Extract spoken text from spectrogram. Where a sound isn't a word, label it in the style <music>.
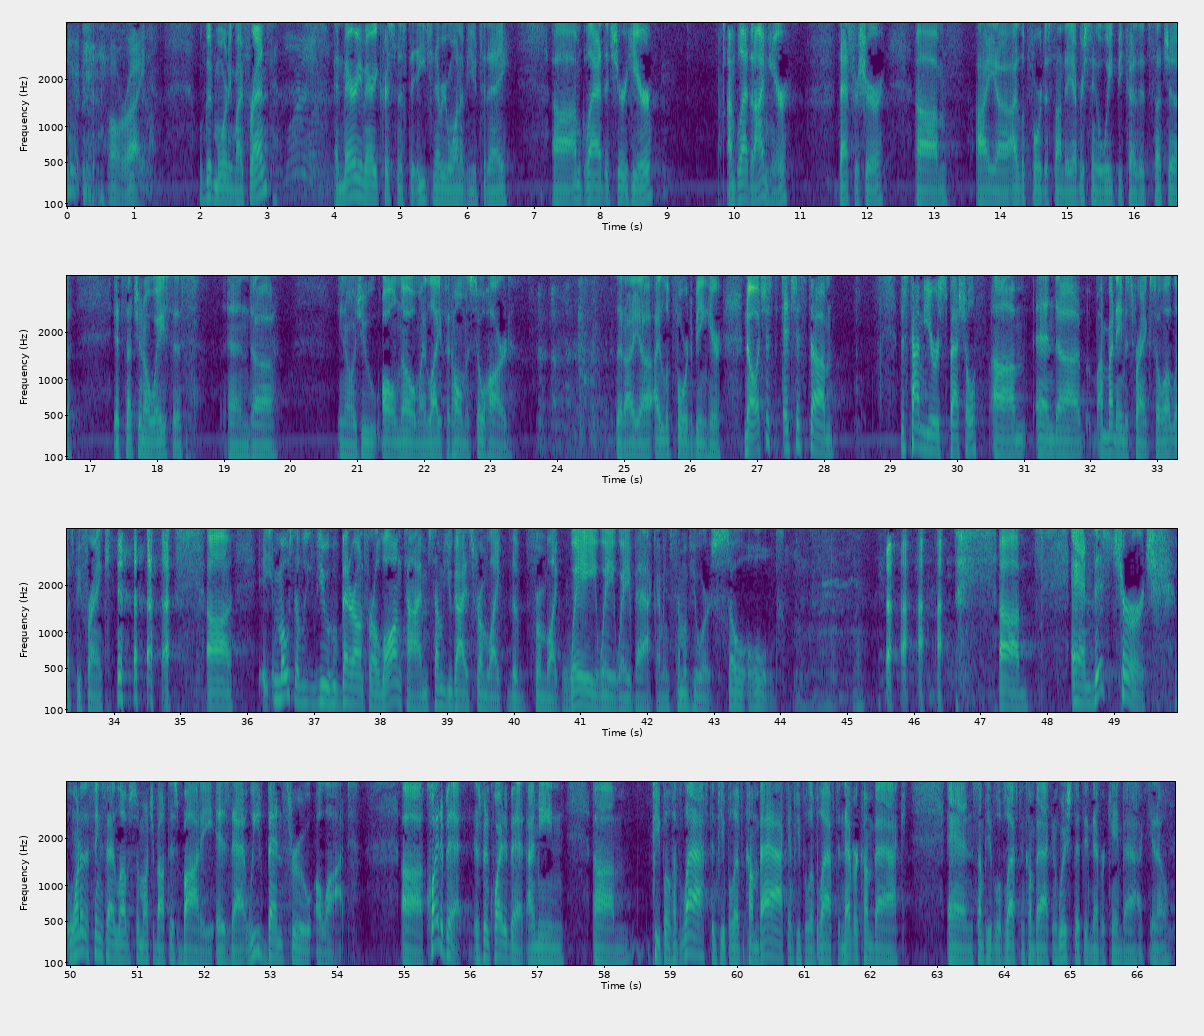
<clears throat> All right. Well, good morning, my friends. Morning. And Merry, Merry Christmas to each and every one of you today. Uh, I'm glad that you're here. I'm glad that I'm here. That's for sure. Um, I, uh, I look forward to Sunday every single week because it's such a it's such an oasis. And uh, you know, as you all know, my life at home is so hard <laughs> that I uh, I look forward to being here. No, it's just it's just um, this time of year is special, um, and uh, my name is Frank, so let's be frank. <laughs> uh, most of you who've been around for a long time, some of you guys from like the from like way, way, way back. I mean, some of you are so old. <laughs> um, and this church, one of the things that I love so much about this body is that we've been through a lot, uh, quite a bit. There's been quite a bit. I mean, um, people have left and people have come back and people have left and never come back. And some people have left and come back and wish that they never came back you know.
